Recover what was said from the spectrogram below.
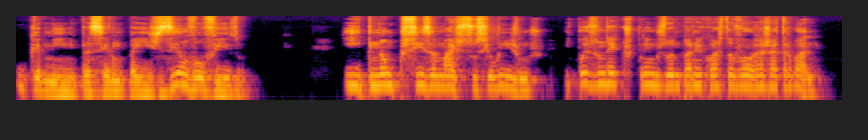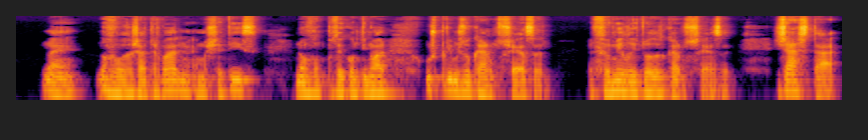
o caminho para ser um país desenvolvido e que não precisa mais de socialismos. E depois onde é que os primos do António Costa vão arranjar trabalho? Não é? Não vão arranjar trabalho, é uma chatice. Não vão poder continuar. Os primos do Carlos César, a família toda do Carlos César, já está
